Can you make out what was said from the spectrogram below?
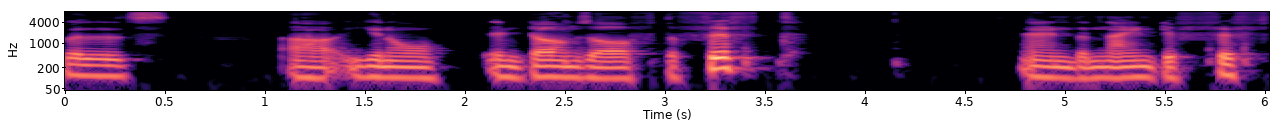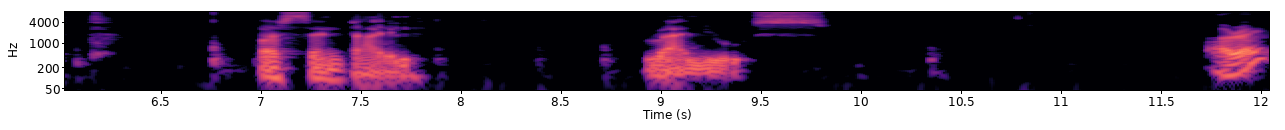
uh, you know, in terms of the fifth and the 95th percentile values. All right.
